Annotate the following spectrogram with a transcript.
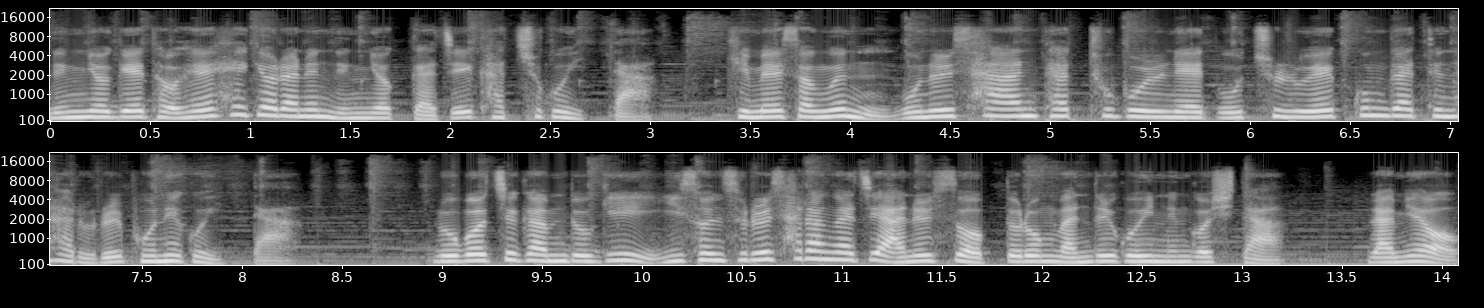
능력에 더해 해결하는 능력까지 갖추고 있다. 김혜성은 오늘 4안타 투볼넷 5출루의 꿈 같은 하루를 보내고 있다. 로버츠 감독이 이 선수를 사랑하지 않을 수 없도록 만들고 있는 것이다. 라며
